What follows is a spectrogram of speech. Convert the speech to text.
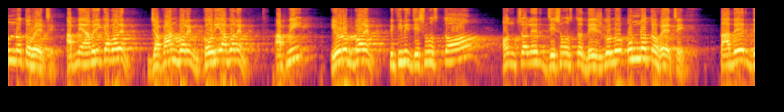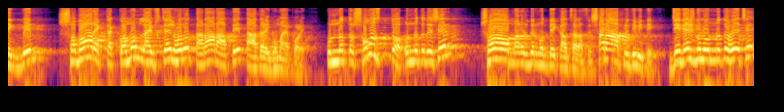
উন্নত হয়েছে, আপনি আমেরিকা বলেন, জাপান বলেন, কোরিয়া বলেন, আপনি ইউরোপ বলেন, পৃথিবীর যে সমস্ত অঞ্চলের যে সমস্ত দেশগুলো উন্নত হয়েছে, তাদের দেখবেন সবার একটা কমন লাইফস্টাইল হলো তারা রাতে তাড়াতাড়ি ঘুমায় পড়ে। উন্নত সমস্ত, উন্নত দেশের সব মানুষদের মধ্যে কালচার আছে। সারা পৃথিবীতে যে দেশগুলো উন্নত হয়েছে,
